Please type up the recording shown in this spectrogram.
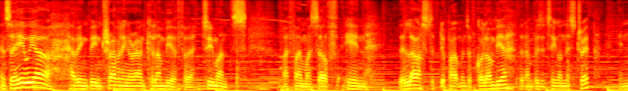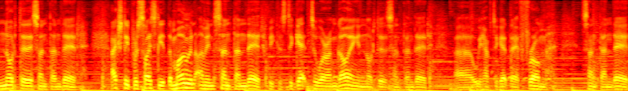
And so here we are, having been traveling around Colombia for two months. I find myself in the last department of Colombia that I'm visiting on this trip, in Norte de Santander. Actually, precisely at the moment, I'm in Santander because to get to where I'm going in Norte de Santander, uh, we have to get there from Santander.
